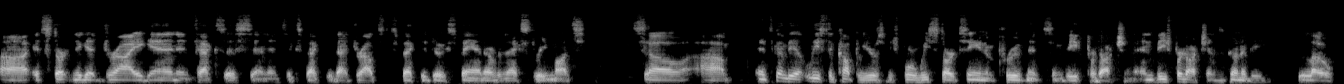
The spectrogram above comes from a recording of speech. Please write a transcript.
uh, it's starting to get dry again in Texas, and it's expected that drought's expected to expand over the next three months. So um, it's going to be at least a couple years before we start seeing improvements in beef production, and beef production is going to be low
